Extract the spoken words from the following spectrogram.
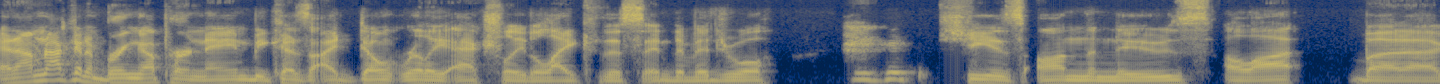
And I'm not going to bring up her name because I don't really actually like this individual. She is on the news a lot, but uh,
